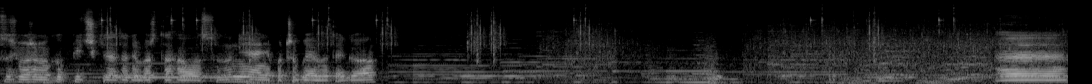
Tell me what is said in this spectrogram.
Coś możemy kupić? Szkieletonie baszta chaosu. No nie, nie potrzebujemy tego. Eee...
